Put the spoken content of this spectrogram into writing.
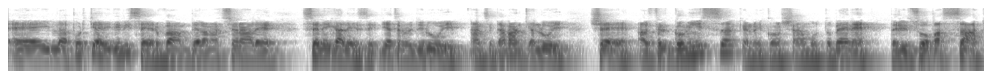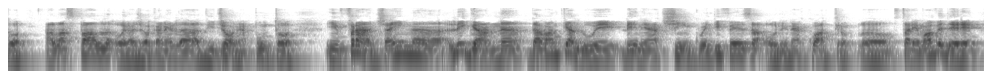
è il portiere di riserva della nazionale senegalese. Dietro di lui, anzi davanti a lui, c'è Alfred Gomis, che noi conosciamo molto bene per il suo passato alla SPAL, ora gioca nel Digione, appunto in Francia, in Ligue 1, davanti a lui linea 5 in difesa o linea 4, lo staremo a vedere.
